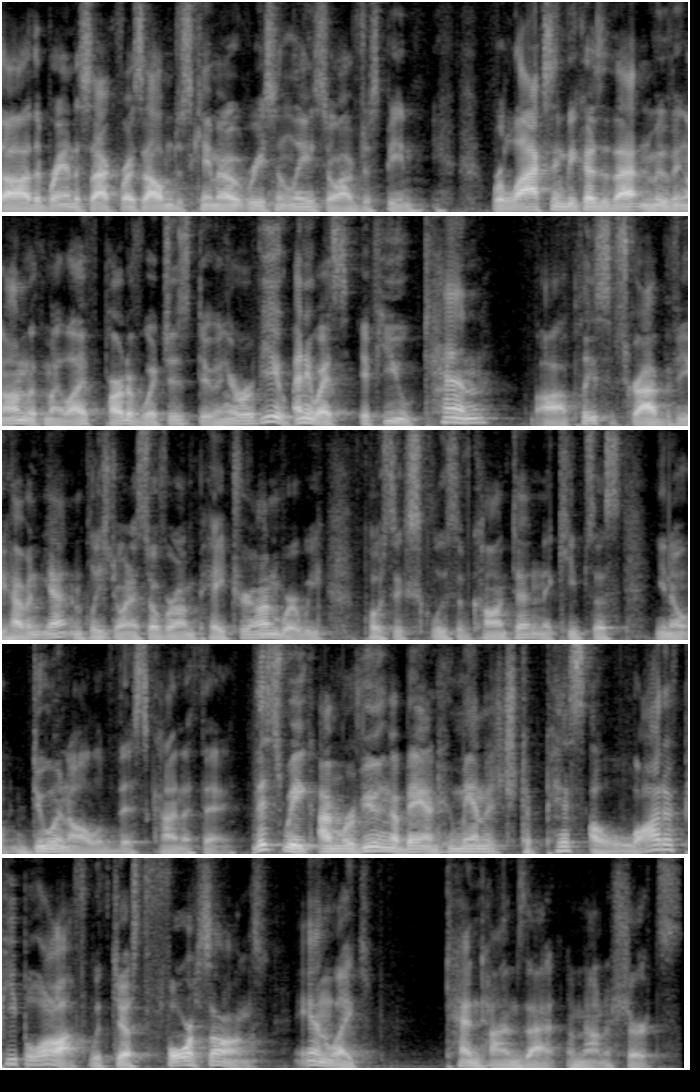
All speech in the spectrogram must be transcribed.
uh, the Brand of Sacrifice album just came out recently, so I've just been relaxing because of that and moving on with my life, part of which is doing a review. Anyways, if you can, uh, please subscribe if you haven't yet, and please join us over on Patreon where we post exclusive content and it keeps us, you know, doing all of this kind of thing. This week, I'm reviewing a band who managed to piss a lot of people off with just four songs and like 10 times that amount of shirts.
